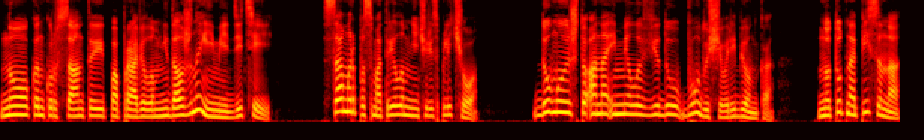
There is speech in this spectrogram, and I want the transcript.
Но конкурсанты по правилам не должны иметь детей. Саммер посмотрела мне через плечо. Думаю, что она имела в виду будущего ребенка. Но тут написано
